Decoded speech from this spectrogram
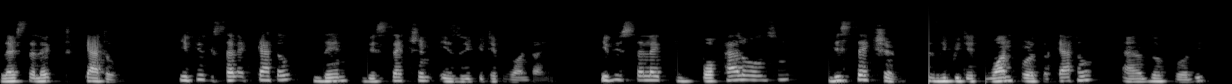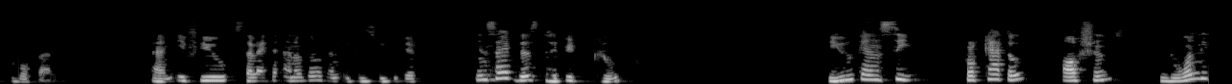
Let's select cattle. If you select cattle, then this section is repeated one time. If you select buffalo also, this section is repeated one for the cattle, another for the buffalo. And if you select another, then it is repeated. Inside this repeat group, you can see for cattle options only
